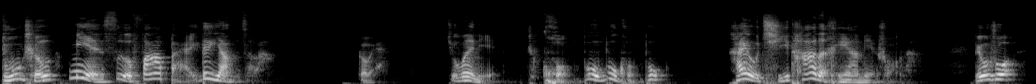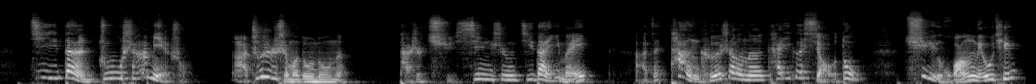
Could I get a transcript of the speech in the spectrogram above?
毒成面色发白的样子了。各位，就问你，这恐怖不恐怖？还有其他的黑暗面霜呢？比如说鸡蛋朱砂面霜啊，这是什么东东呢？它是取新生鸡蛋一枚啊，在蛋壳上呢开一个小洞，去黄留青，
